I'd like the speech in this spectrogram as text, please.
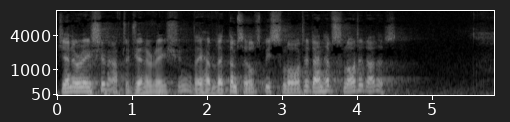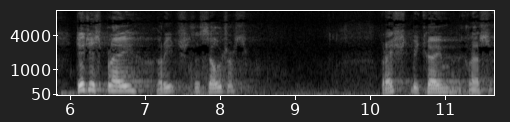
generation after generation they have let themselves be slaughtered and have slaughtered others. Did his play reach the soldiers? Brecht became a classic.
